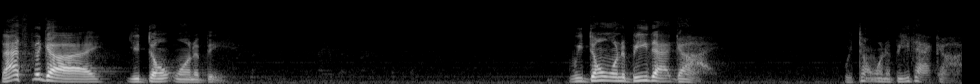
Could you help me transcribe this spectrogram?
That's the guy you don't want to be. We don't want to be that guy. We don't want to be that guy.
